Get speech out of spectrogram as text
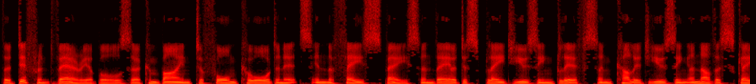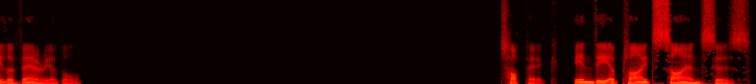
The different variables are combined to form coordinates in the phase space and they are displayed using glyphs and colored using another scalar variable. In the applied sciences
